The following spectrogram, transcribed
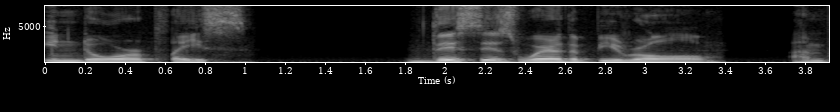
indoor place, this is where the B-roll um,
